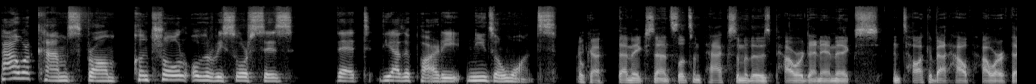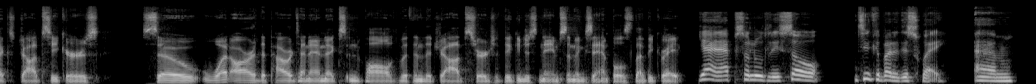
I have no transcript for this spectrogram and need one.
power comes from control over resources that the other party needs or wants. Okay, that makes sense. Let's unpack some of those power dynamics and talk about how power affects job seekers. So, what are the power dynamics involved within the job search? If you can just name some examples, that'd be great. Yeah, absolutely. So, think about it this way um,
